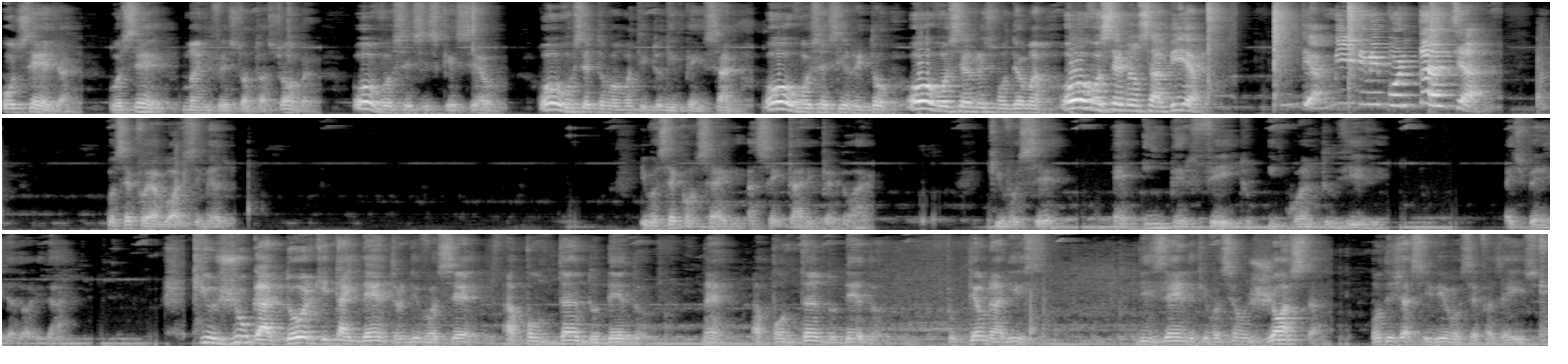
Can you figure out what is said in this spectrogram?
ou seja, você manifestou a tua sombra, ou você se esqueceu, ou você tomou uma atitude impensada, ou você se irritou, ou você respondeu mal, ou você não sabia, não tem a mínima importância. Você foi agora em si mesmo. E você consegue aceitar e perdoar que você é imperfeito enquanto vive a experiência da dualidade. Que o julgador que está aí dentro de você, apontando o dedo, né? apontando o dedo para o teu nariz, dizendo que você é um josta, onde já se viu você fazer isso.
